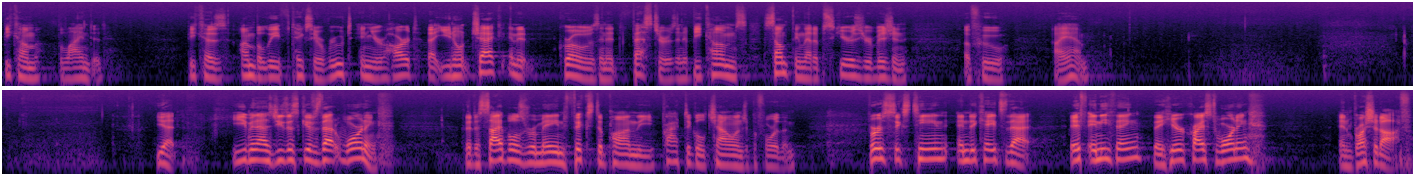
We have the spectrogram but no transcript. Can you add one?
become blinded because unbelief takes a root in your heart that you don't check and it grows and it festers and it becomes something that obscures your vision of who I am. Yet, even as Jesus gives that warning, the disciples remain fixed upon the practical challenge before them. Verse 16 indicates that, if anything, they hear Christ's warning and brush it off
